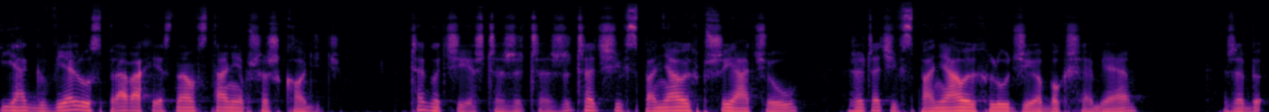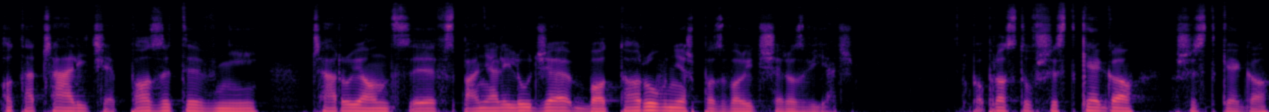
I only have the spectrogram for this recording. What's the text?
i jak w wielu sprawach jest nam w stanie przeszkodzić. Czego Ci jeszcze życzę? Życzę Ci wspaniałych przyjaciół, życzę Ci wspaniałych ludzi obok siebie, żeby otaczali Cię pozytywni, czarujący, wspaniali ludzie, bo to również pozwoli Ci się rozwijać. Po prostu wszystkiego, wszystkiego,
